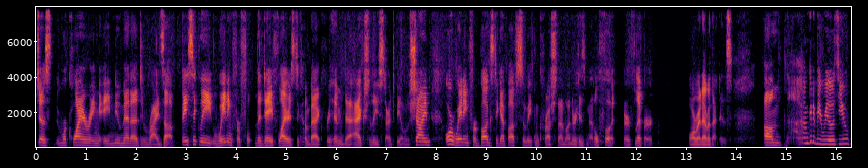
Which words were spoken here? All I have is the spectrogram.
just requiring a new meta to rise up. Basically, waiting for the day Flyers to come back for him to actually start to be able to shine, or waiting for bugs to get buffed so we can crush them under his metal foot, or flipper, or whatever that is. Um, I'm gonna be real with you.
